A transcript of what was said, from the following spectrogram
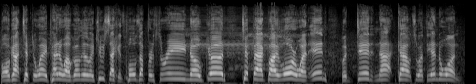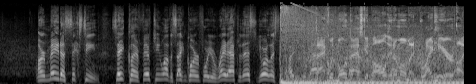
Ball got tipped away. Pennywell going the other way. Two seconds. Pulls up for three. No good. Tip back by Lore went in, but did not count. So at the end of one, Armada 16, St. Clair 15. We'll have the second quarter for you right after this. You're listening to High School Basketball. Back with more basketball in a moment, right here on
